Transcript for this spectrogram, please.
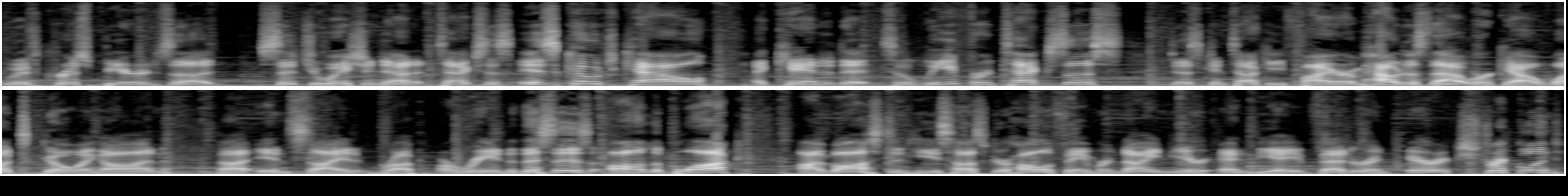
With Chris Beard's uh, situation down at Texas, is Coach Cal a candidate to leave for Texas? Does Kentucky fire him? How does that work out? What's going on uh, inside Rupp Arena? This is On the Block. I'm Austin. He's Husker Hall of Famer, nine year NBA veteran Eric Strickland.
